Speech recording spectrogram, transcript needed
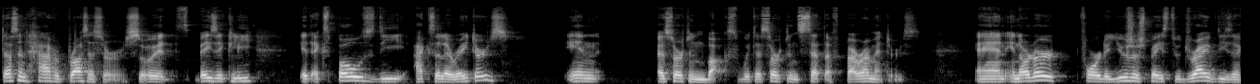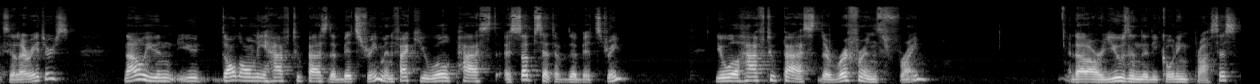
doesn't have a processor, so it's basically it exposes the accelerators in a certain box with a certain set of parameters. And in order for the user space to drive these accelerators, now you, you don't only have to pass the bit stream, in fact, you will pass a subset of the bit stream. You will have to pass the reference frame that are used in the decoding process,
